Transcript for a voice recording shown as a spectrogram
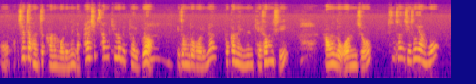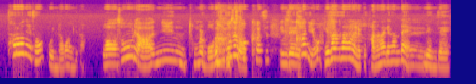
어, 실제 관측 가능 거리는 약 83km이고요. 이 정도 거리면 북한에 있는 개성시, 강원도 원주, 춘천시 소양호, 철원에서 보인다고 합니다. 와, 서울이 아닌 정말 먼 그렇죠. 곳에서까지 이제 북한이요? 계산상으로는 이렇게 가능하긴 한데, 네. 근데 이제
